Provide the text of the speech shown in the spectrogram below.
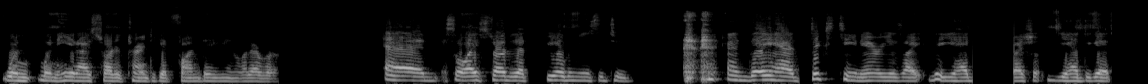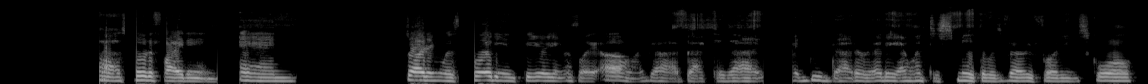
when when he and I started trying to get funding and whatever. And so I started at the Fielding Institute, and they had 16 areas I that you had special you had to get uh, certified in, and starting with Freudian theory, and I was like, oh my god, back to that. I did that already. I went to Smith. It was very Freudian school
